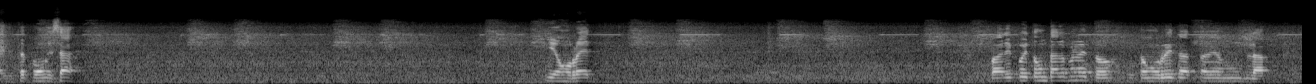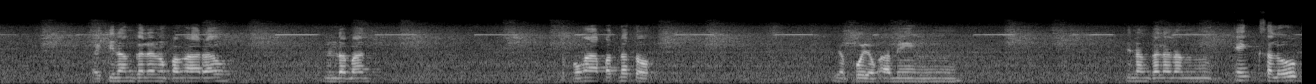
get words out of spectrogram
At ito pong isa. Yung red. Bali po itong dalawa na ito, itong red at yung black, ay tinanggalan ng pang-araw yung laman. Ito pong apat na to, yan po yung aming tinanggalan ng ink sa loob.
